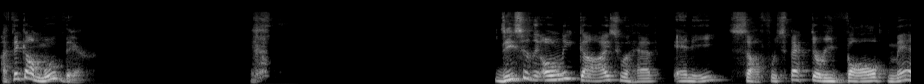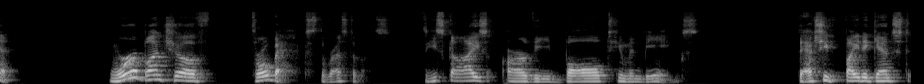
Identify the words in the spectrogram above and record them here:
I think I'll move there. These are the only guys who have any self-respect. They're evolved men. We're a bunch of throwbacks, the rest of us. These guys are the evolved human beings. They actually fight against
